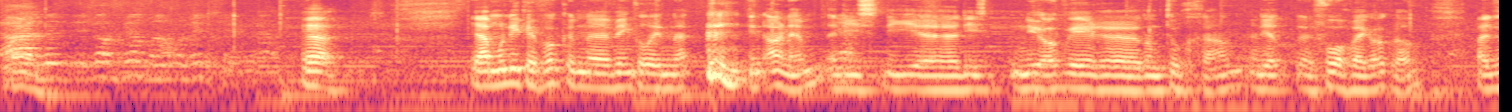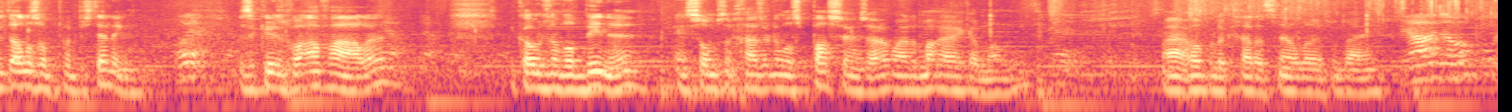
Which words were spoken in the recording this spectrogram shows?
Ja, Ja. het is wel veel van andere winkels geven, ja. Ja. Ja, Monique heeft ook een eh, winkel in, eh, in Arnhem. En Ja. die, is, die, eh, die is nu ook weer uh, naartoe gegaan. En die had eh, vorige week ook wel. Maar die doet alles op bestelling. Oh ja. Dus dan kun je ze gewoon afhalen. Dan komen ze nog wel binnen. En soms dan gaan ze ook nog wel eens passen en zo. Maar dat mag eigenlijk helemaal niet. Maar hopelijk gaat het snel eh, voorbij. Ja, dat ook goed.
